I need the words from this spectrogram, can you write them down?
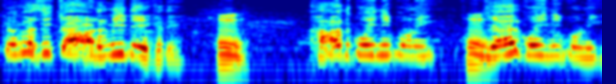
ਕਿਉਂਕਿ ਅਸੀਂ ਝਾੜ ਨਹੀਂ ਦੇਖਦੇ। ਹੂੰ। ਖਾਦ ਕੋਈ ਨਹੀਂ ਪਾਉਣੀ। ਜ਼ਹਿਰ ਕੋਈ ਨਹੀਂ ਪਾਉਣੀ।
